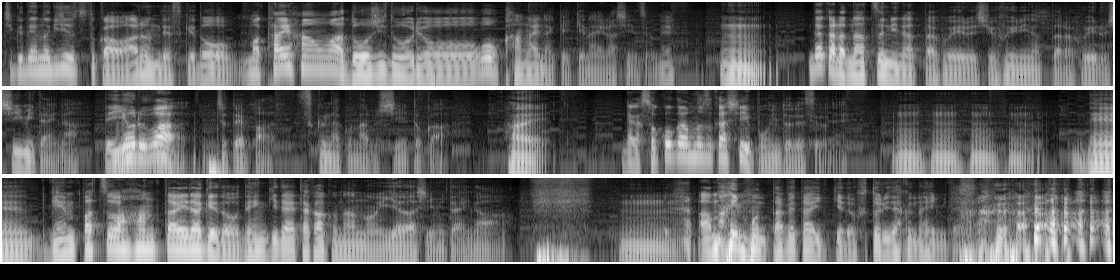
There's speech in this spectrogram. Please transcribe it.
蓄電の技術とかはあるんですけど、まあ、大半は同時同量を考えなきゃいけないらしいんですよね。うん。だから夏になったら増えるし冬になったら増えるしみたいな。でうん。夜はちょっとやっぱ少なくなるしとか。はい。だからそこが難しいポイントですよね。うんうんうんうん。ねえ原発は反対だけど電気代高くなるの嫌だしみたいな。うん。甘いもん食べたいけど太りたくないみたいな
